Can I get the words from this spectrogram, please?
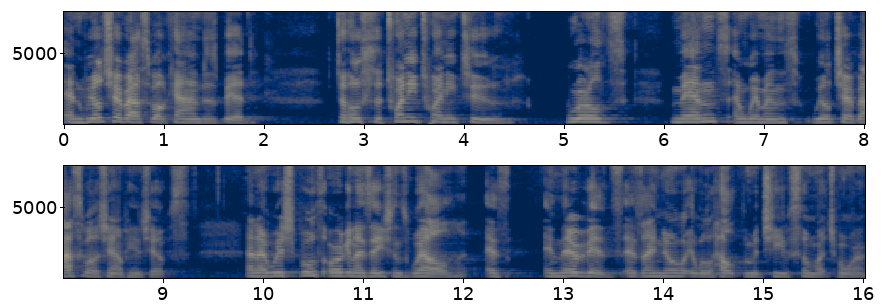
and Wheelchair Basketball Canada's bid to host the 2022 World's Men's and Women's Wheelchair Basketball Championships. And I wish both organizations well as in their bids, as I know it will help them achieve so much more.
